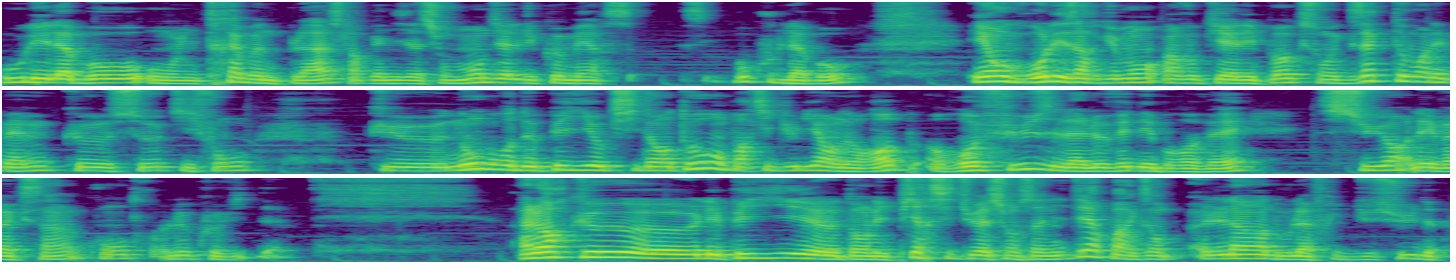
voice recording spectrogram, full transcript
où les labos ont une très bonne place, l'Organisation mondiale du commerce, c'est beaucoup de labos, et en gros les arguments invoqués à l'époque sont exactement les mêmes que ceux qui font que nombre de pays occidentaux, en particulier en Europe, refusent la levée des brevets sur les vaccins contre le Covid. Alors que euh, les pays euh, dans les pires situations sanitaires, par exemple l'Inde ou l'Afrique du Sud,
